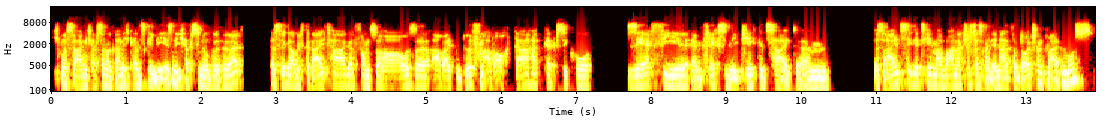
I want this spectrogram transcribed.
ich muss sagen, ich habe sie noch gar nicht ganz gelesen, ich habe sie nur gehört, dass wir, glaube ich, drei Tage von zu Hause arbeiten dürfen. Aber auch da hat PepsiCo sehr viel ähm, Flexibilität gezeigt. Ähm, das einzige Thema war natürlich, dass man innerhalb von Deutschland bleiben muss.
